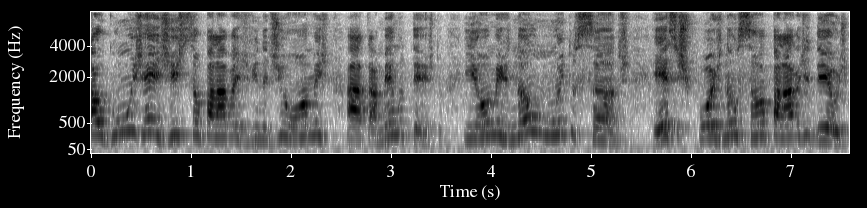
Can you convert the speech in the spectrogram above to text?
Alguns registros são palavras vindas de homens, ah tá, mesmo texto, e homens não muito santos. Esses, pois, não são a palavra de Deus.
